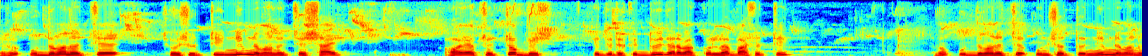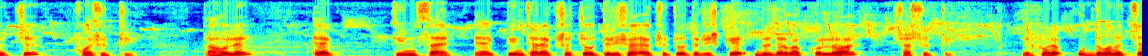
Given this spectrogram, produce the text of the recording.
এর উদ্যমান হচ্ছে চৌষট্টি, নিম্নমান হচ্ছে ষাট, হয় একশো চব্বিশ। এই দুটাকে দুই দ্বারা ভাগ করলে হয় বাষট্টি এবং উদ্যমান হচ্ছে উনসত্তর নিম্নমান হচ্ছে পঁয়ষট্টি। তাহলে এক, তিন, চার, এক, তিন, চার, একশো চৌত্রিশ হয়। একশো চৌত্রিশকে দুই দ্বারা ভাগ করলে হয় সাতষট্টি। এরপরে উদ্যমান হচ্ছে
